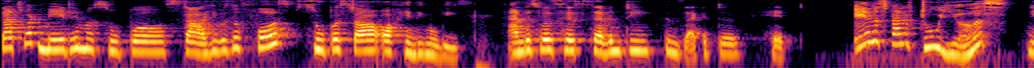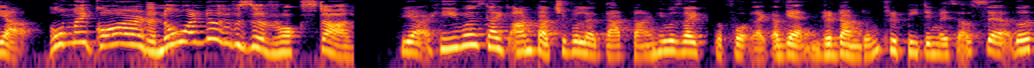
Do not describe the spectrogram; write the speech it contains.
That's what made him a superstar. He was the first superstar of Hindi movies. And this was his 17th consecutive. In a span of two years? Yeah. Oh my god. No wonder he was a rock star. Yeah, he was like untouchable at that time. He was like the first, like again, redundant, repeating myself, se- the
